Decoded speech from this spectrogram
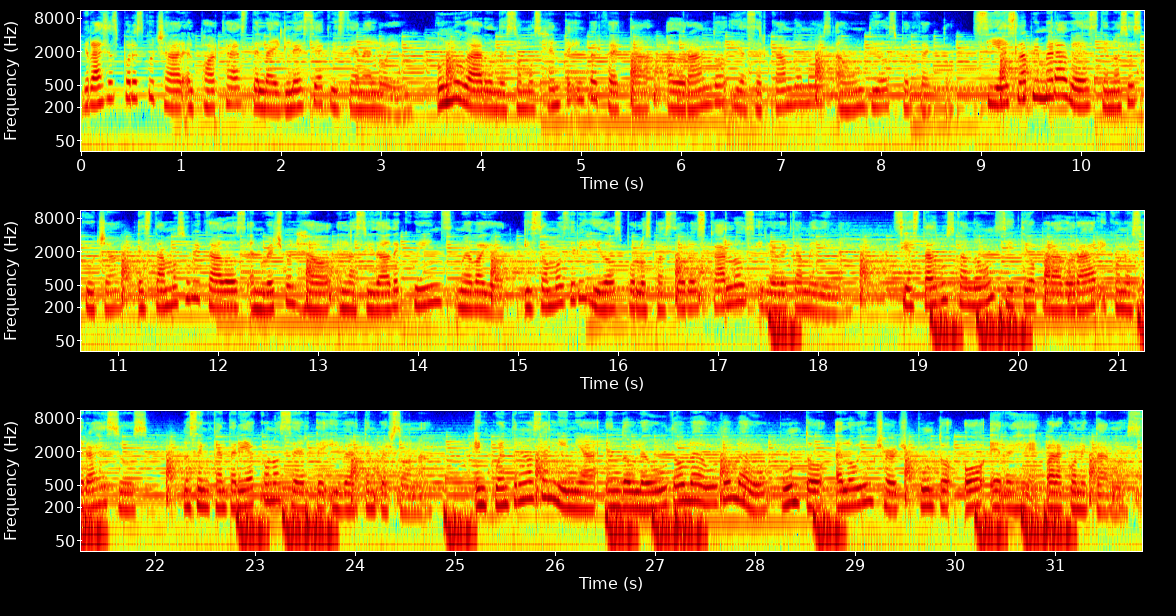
Gracias por escuchar el podcast de la Iglesia Cristiana Elohim, un lugar donde somos gente imperfecta, adorando y acercándonos a un Dios perfecto. Si es la primera vez que nos escucha, estamos ubicados en Richmond Hill, en la ciudad de Queens, Nueva York, y somos dirigidos por los pastores Carlos y Rebeca Medina. Si estás buscando un sitio para adorar y conocer a Jesús, nos encantaría conocerte y verte en persona. Encuéntrenos en línea en www.elohimchurch.org para conectarnos.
